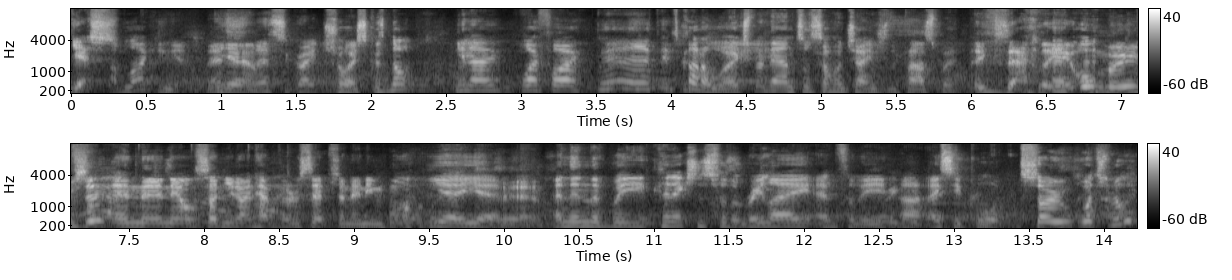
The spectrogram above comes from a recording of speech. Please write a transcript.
Yes. I'm liking it. That's, Yeah. that's a great choice because not, you know, Wi-Fi, eh, it kind of works, but now until someone changes the password. Exactly. It all moves it, and then all of a sudden you don't have the reception anymore. Yeah, yeah, Yeah. And then there'll be connections for the relay and for the uh, AC port. So what's really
